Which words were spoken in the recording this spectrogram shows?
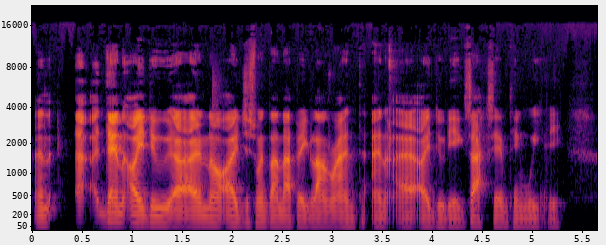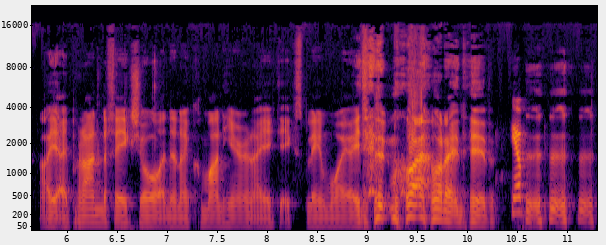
And uh, then I do. Uh, I know I just went on that big long rant, and uh, I do the exact same thing weekly. I, I put on the fake show, and then I come on here and I explain why I did what I did. Yep.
